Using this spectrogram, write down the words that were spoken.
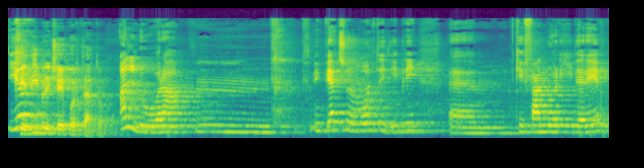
Io... Che libri ci hai portato? Allora, mm, mi piacciono molto i libri ehm, che fanno ridere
